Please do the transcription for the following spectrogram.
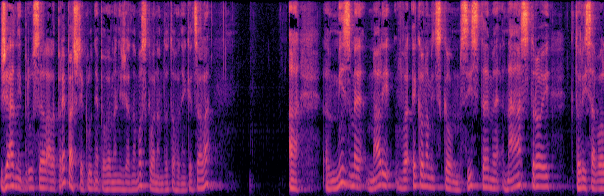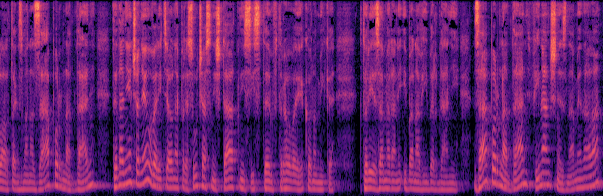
žiadny Brusel, ale prepačte, kľudne poviem, ani žiadna Moskva nám do toho nekecala. A e, my sme mali v ekonomickom systéme nástroj, ktorý sa volal tzv. záporná daň, teda niečo neuveriteľné pre súčasný štátny systém v trhovej ekonomike, ktorý je zameraný iba na výber daní. Záporná daň finančne znamenala,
